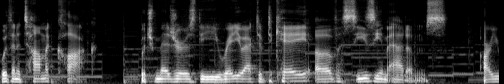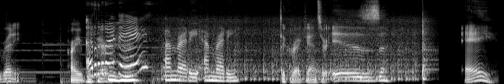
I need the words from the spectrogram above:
with an atomic clock, which measures the radioactive decay of cesium atoms. Are you ready? Are you prepared? Ready? I'm ready. I'm ready. The correct answer is A.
